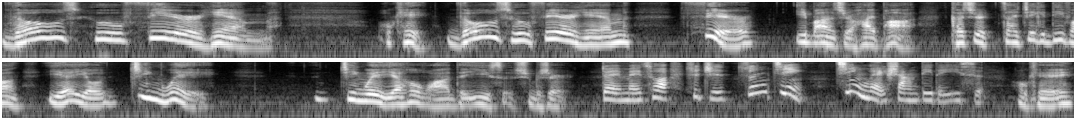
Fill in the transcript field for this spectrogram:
those who fear him. Okay, those who fear him, fear 一般是害怕，可是在这个地方也有敬畏，敬畏耶和华的意思，是不是？对，没错，是指尊敬、敬畏上帝的意思。 Okay.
